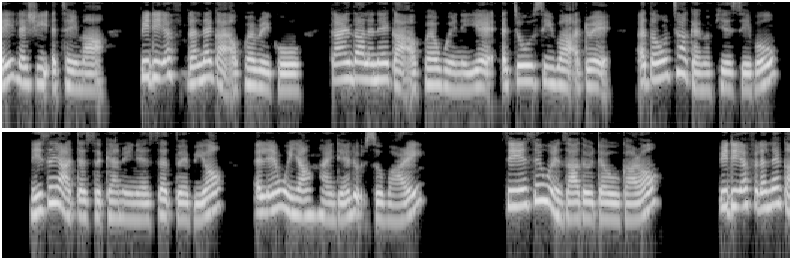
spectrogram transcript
လည်းလက်ရှိအချိန်မှာ PDF လက်နက်ကအဖွဲ့တွေကိုတိုင်းသားလက်နက်ကအဖွဲ့ဝင်တွေရဲ့အကျိုးစီးပွားအတွက်အသုံးချကံမဖြစ်စေဖို့နေစရာတက်စကန်တွေနဲ့ဆက်သွဲပြီးတော့အလင်းဝင်ရောက်နိုင်တယ်လို့ဆိုပါတယ်။စီရင်စိတ်ဝင်စားသူတအုပ်ကတော့ PDF လက်နက်က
